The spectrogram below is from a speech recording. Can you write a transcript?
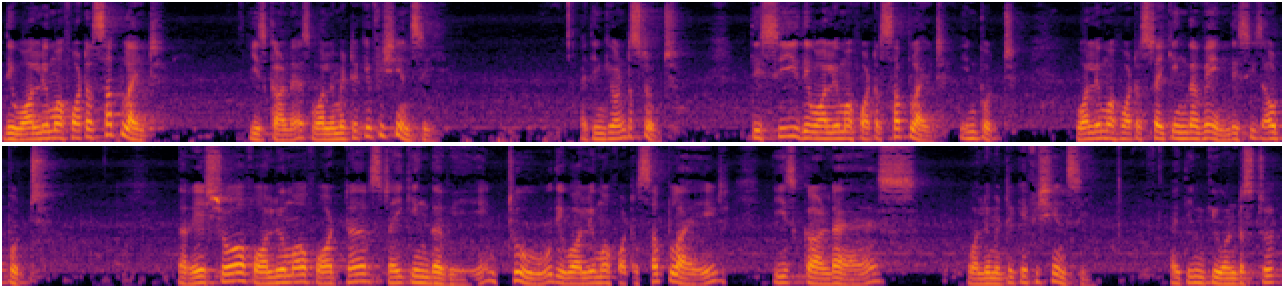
the volume of water supplied is called as volumetric efficiency. I think you understood. This is the volume of water supplied, input. Volume of water striking the vane, this is output. The ratio of volume of water striking the vane to the volume of water supplied is called as volumetric efficiency. I think you understood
